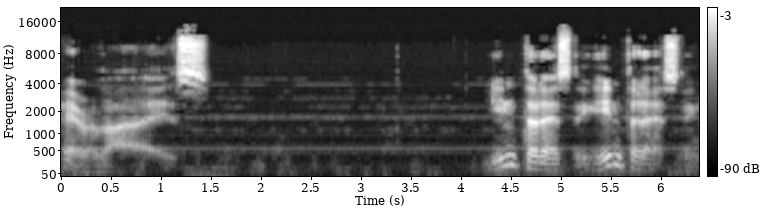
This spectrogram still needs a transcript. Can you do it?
Paralyze. Interesting, interesting.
